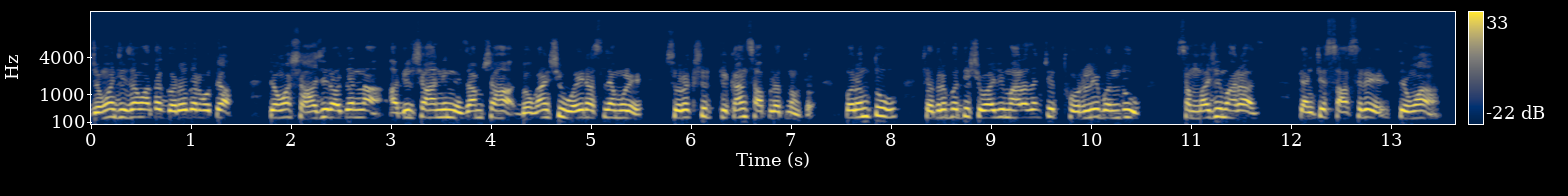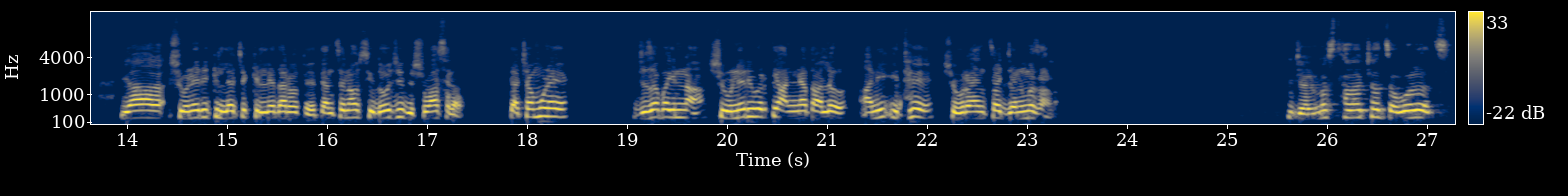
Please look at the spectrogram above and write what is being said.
जेव्हा जिजामाता गरोदर होत्या तेव्हा शहाजी राजांना आदिलशहा आणि निजामशहा दोघांशी वैर असल्यामुळे सुरक्षित ठिकाण सापडत नव्हतं. परंतु छत्रपती शिवाजी महाराजांचे थोरले बंधू संभाजी महाराज त्यांचे सासरे तेव्हा या शिवनेरी किल्ल्याचे किल्लेदार होते. त्यांचं नाव सिधोजी विश्वासराव. त्याच्यामुळे जिजाबाईंना शिवनेरीवरती आणण्यात आलं आणि इथे शिवरायांचा जन्म झाला. जन्मस्थळाच्या जवळच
